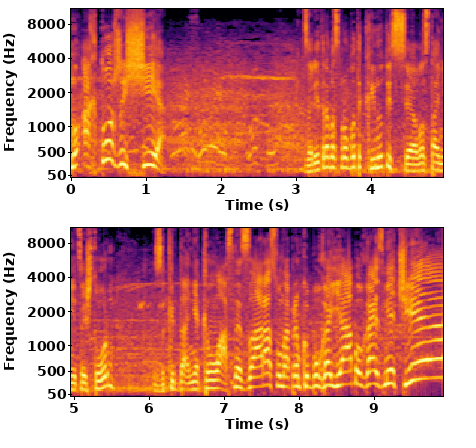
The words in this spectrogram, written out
Ну, а хто ж іще? Зарі треба спробувати кинутися в останній цей штурм. Закидання класне зараз у напрямку Бугая. Бугай з м'ячем.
